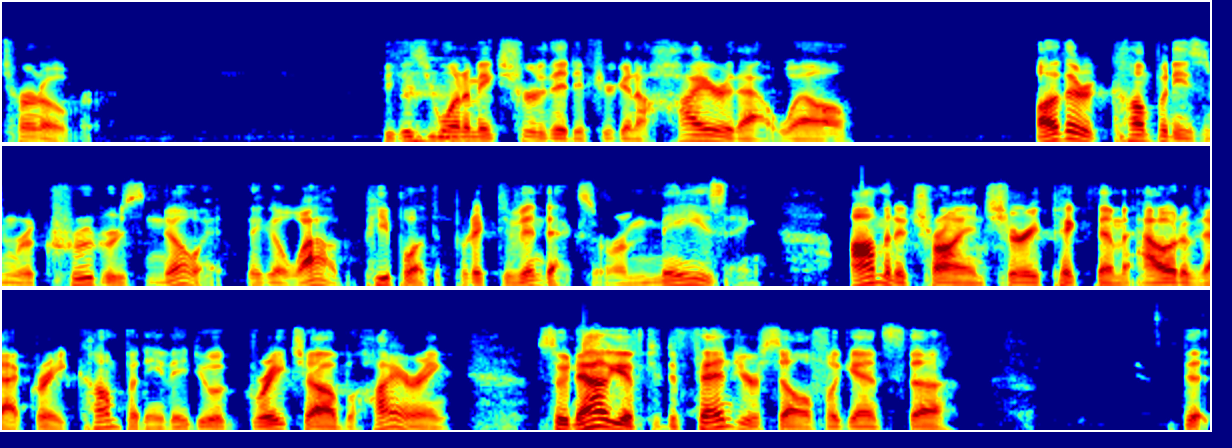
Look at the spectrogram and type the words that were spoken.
turnover. Because you Mhm. want to make sure that if you're going to hire that well, other companies and recruiters know it. They go, wow, the people at the predictive index are amazing. I'm going to try and cherry pick them out of that great company. They do a great job of hiring. So now you have to defend yourself against the the,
